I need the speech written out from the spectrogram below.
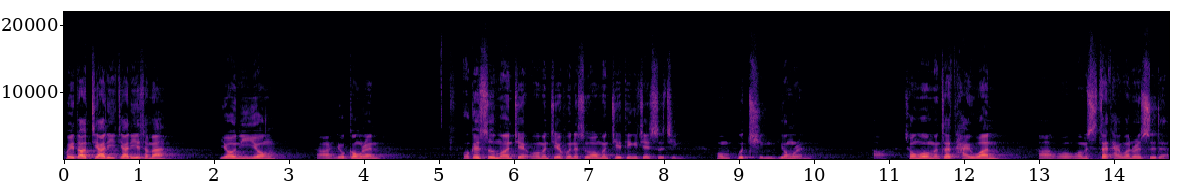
回到家里，家里什么有女佣，啊，有工人。我跟师母结我们结婚的时候，我们决定一件事情，我们不请佣人，啊，从我们在台湾，啊，我我们是在台湾认识的，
